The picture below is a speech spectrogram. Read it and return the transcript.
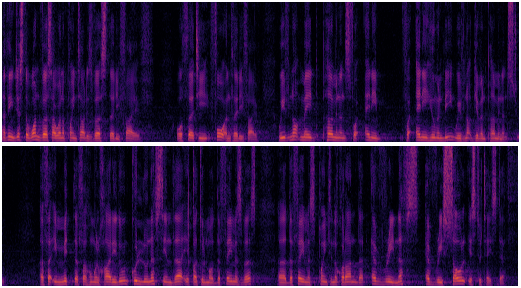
I think just the one verse I want to point out is verse 35 or 34 and 35. We've not made permanence for any for any human being. We've not given permanence to. أَفَإِن مِتَّ فَهُمُ الْخَالِدُونَ كُلُّ نَفْسٍ ذَائِقَةُ الْمَوْتِ The famous verse, uh, the famous point in the Quran that every nafs, every soul is to taste death.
